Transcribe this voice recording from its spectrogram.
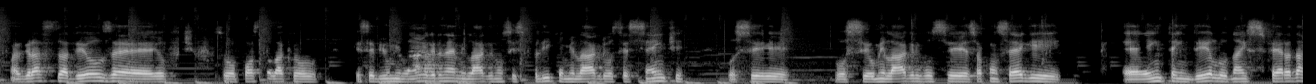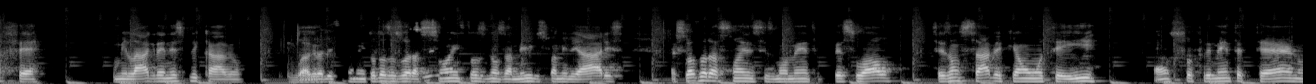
Mas graças a Deus, é, eu só posso falar que eu recebi um milagre, né? Milagre não se explica, milagre você sente, você, você, o milagre você só consegue é, entendê-lo na esfera da fé. O milagre é inexplicável. Eu agradeço também todas as orações, todos os meus amigos, familiares. É só as orações nesses momentos. Pessoal, vocês não sabem que é um UTI, é um sofrimento eterno.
